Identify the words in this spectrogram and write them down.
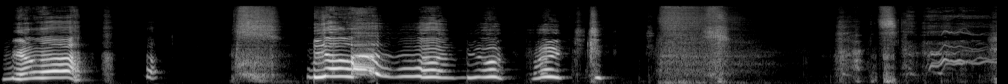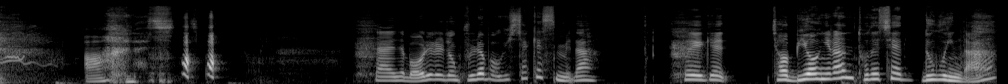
명아! 명아! 명, 아, 나 진짜. 자, 이제 머리를 좀 굴려보기 시작했습니다. 그 이게 저 미영이란 도대체 누구인가?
